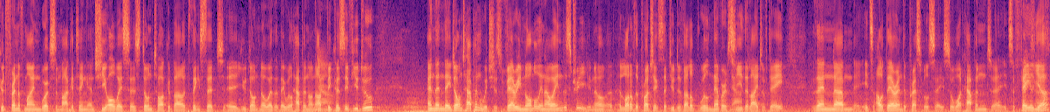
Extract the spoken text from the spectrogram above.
good friend of mine works in marketing, and she always says, "Don't talk about things that uh, you don't know whether they will happen or not, Yeah. because if you do." And then they don't happen, which is very normal in our industry. You know, a, a lot of the projects that you develop will never see the light of day. Then um, it's out there, and the press will say, "So what happened? Uh, it's a failure."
